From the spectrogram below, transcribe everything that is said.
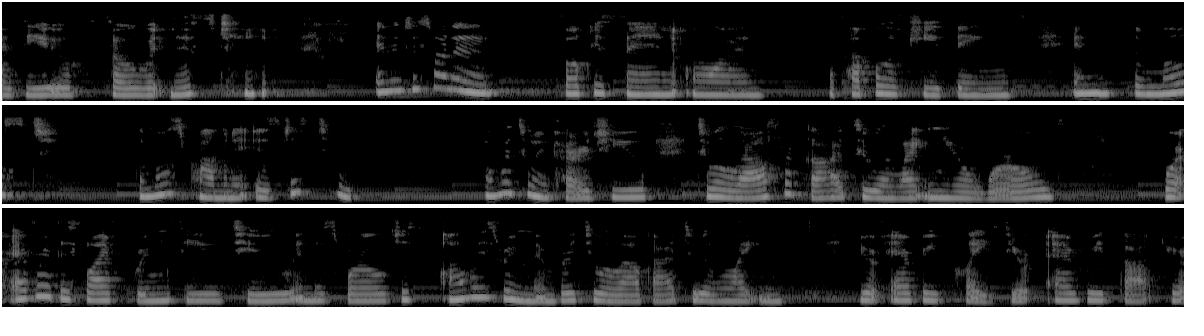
as you so witnessed. and I just want to focus in on a couple of key things. And the most the most prominent is just to I want to encourage you to allow for God to enlighten your world. Wherever this life brings you to in this world, just always remember to allow God to enlighten your every place, your every thought, your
